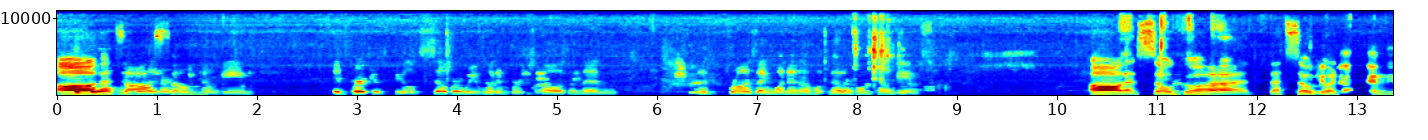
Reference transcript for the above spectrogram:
Oh, the that's we won awesome. Hometown game in Perkins Field. Silver we won in Burk's Falls, and then the bronze I won in a, another hometown games. Oh, that's so good. That's so good. that. And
